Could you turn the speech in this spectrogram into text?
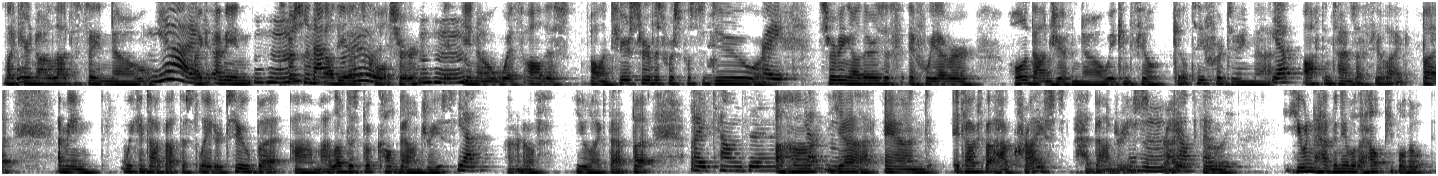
Like you're not allowed to say no. Yeah. Like I mean, especially in the That's LDS rude. Mm-hmm. culture, you know, with all this volunteer service we're supposed to do, or Right. serving others. If if we ever hold a boundary of no, we can feel guilty for doing that. Yep. Oftentimes, I feel like, but I mean, we can talk about this later too. But um, I love this book called Boundaries. Yeah. I don't know if you like that, but By Townsend. uh, Yeah. yeah, and it talks about how Christ had boundaries, right? Mm-hmm. absolutely. And he wouldn't have been able to help people the,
